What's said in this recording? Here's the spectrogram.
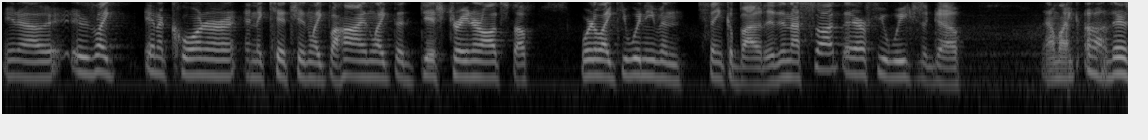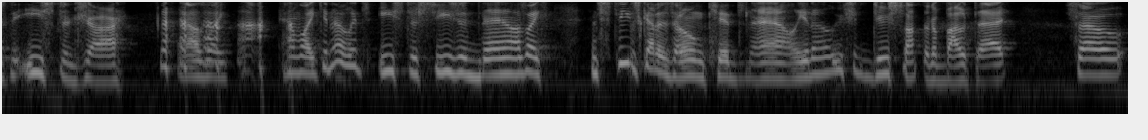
You know, it was like in a corner in the kitchen, like behind like the dish drainer, all that stuff, where like you wouldn't even think about it. And I saw it there a few weeks ago. And I'm like, oh, there's the Easter jar. And I was like, I'm like, you know, it's Easter season now. I was like, and Steve's got his own kids now. You know, we should do something about that. So,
